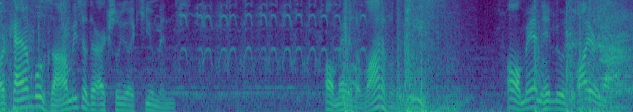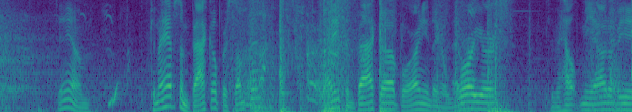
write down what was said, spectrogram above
Are cannibals zombies or they're actually like humans? Oh man, there's a lot of them. Jeez. Oh man, they hit me with fire now. Damn. Can I have some backup or something? I need some backup or I need like a warrior to help me out over here.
